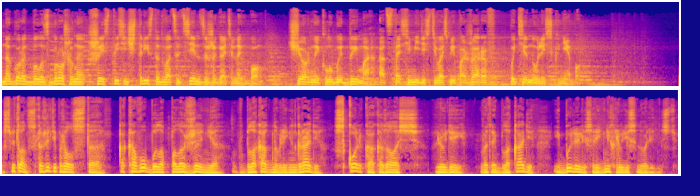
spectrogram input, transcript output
на город было сброшено 6327 зажигательных бомб. Черные клубы дыма от 178 пожаров потянулись к небу. Светлана, скажите, пожалуйста, каково было положение в блокадном Ленинграде? Сколько оказалось людей в этой блокаде? И были ли среди них люди с инвалидностью?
